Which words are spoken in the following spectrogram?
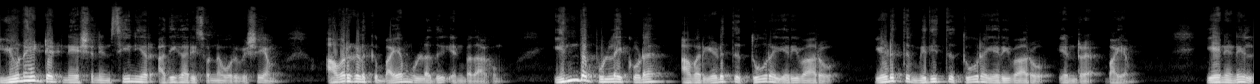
யுனைடெட் நேஷனின் சீனியர் அதிகாரி சொன்ன ஒரு விஷயம் அவர்களுக்கு பயம் உள்ளது என்பதாகும். இந்த புல்லை கூட அவர் எடுத்து தூர எறிவாரோ எடுத்து மிதித்து தூர எறிவாரோ என்ற பயம். ஏனெனில்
